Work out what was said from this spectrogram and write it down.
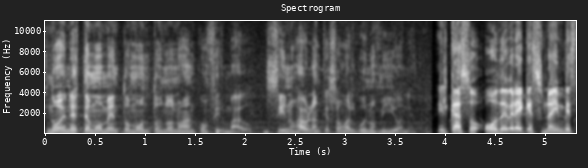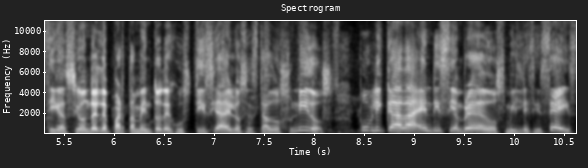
No, en este momento montos no nos han confirmado. Sí nos hablan que son algunos millones. El caso Odebrecht es una investigación del Departamento de Justicia de los Estados Unidos, publicada en diciembre de 2016,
